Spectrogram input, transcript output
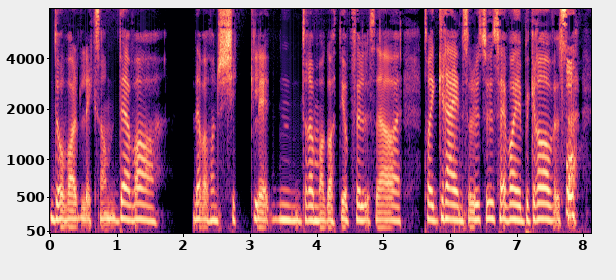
da var det liksom Det var, det var sånn skikkelig drømmer gått i oppfyllelse, og jeg tror jeg grein så det ut som jeg var i begravelse. Oh.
